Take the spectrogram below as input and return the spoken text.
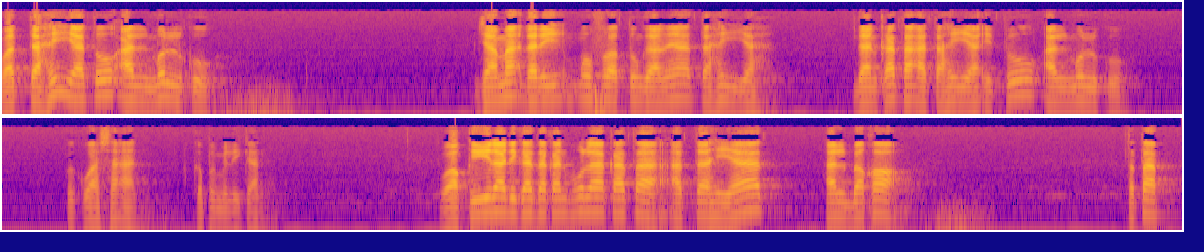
Wat tahiyyatu al-mulku. Jamak dari mufrad tunggalnya tahiyyah. Dan kata at-tahiyyah itu al-mulku kekuasaan, kepemilikan. Waqila dikatakan pula kata at-tahiyat al-baqa tetap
